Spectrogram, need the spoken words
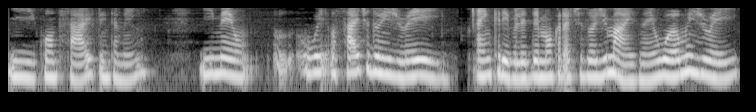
e com upcycling também. E, meu, o, o site do Enjoei é incrível, ele democratizou demais, né? Eu amo Enjoei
